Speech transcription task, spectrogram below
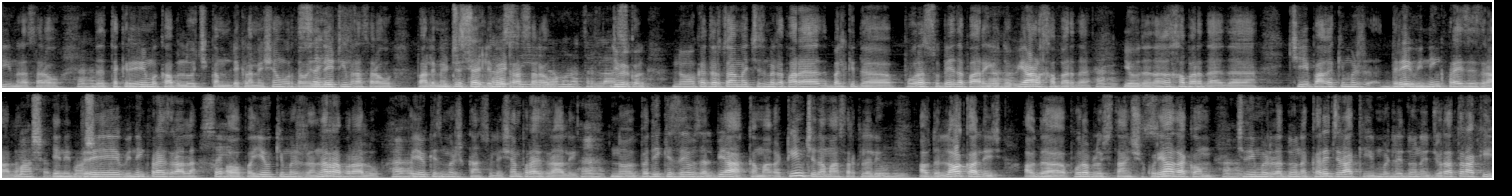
ټیم را سره او د تقریري مقابلو چې کم ډیکلامیشن ورته وایي د ټیم را سره او پارلیمنټري سټایل ډیبیټ را سره او جی بالکل نو که درته وایم چې زموږ لپاره بلکې د پوره صوبې لپاره یو د ویاړ خبر ده یو دغه خبر ده چې په هغه کې موږ درې ویننګ پرایزز رااله یعنی درې ویننګ پرایز رااله او په یو کې موږ رنر اپ رالو په یو کې موږ کانسولیشن پرایز راالی نو په دې کې زه یو ځل بیا کوم هغه ټیم چې د ما سره کړلی او د لا کالج او د پوره بلوچستان شکریا ادا کوم چې دوی موږ له دونه کریج راکړي موږ له دونه جرأت راکړي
